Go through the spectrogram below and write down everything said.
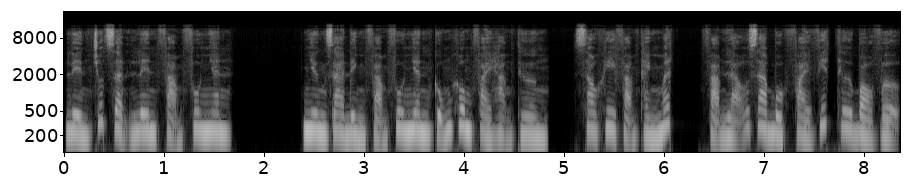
liền chút giận lên Phạm Phu Nhân. Nhưng gia đình Phạm Phu Nhân cũng không phải hạng thường, sau khi Phạm Thành mất, Phạm Lão gia buộc phải viết thư bỏ vợ,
